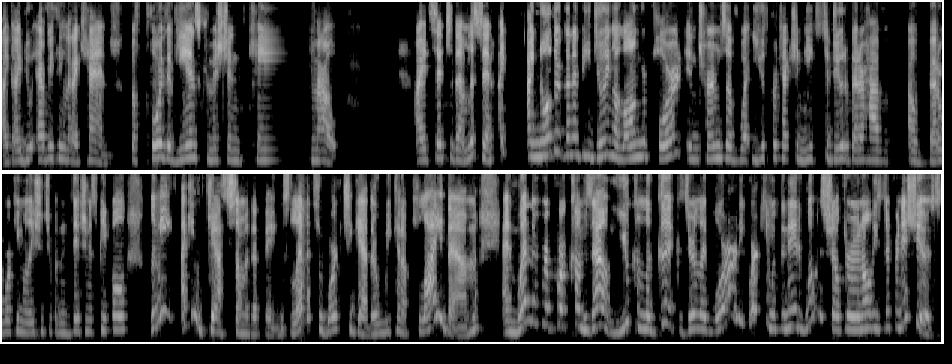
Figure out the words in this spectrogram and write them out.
Like i do everything that i can. Before the viens commission came out i had said to them listen i I know they're going to be doing a long report in terms of what youth protection needs to do to better have a better working relationship with indigenous people. Let me, I can guess some of the things. Let's work together. We can apply them. And when the report comes out, you can look good because you're like, we're already working with the Native Women's Shelter and all these different issues.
